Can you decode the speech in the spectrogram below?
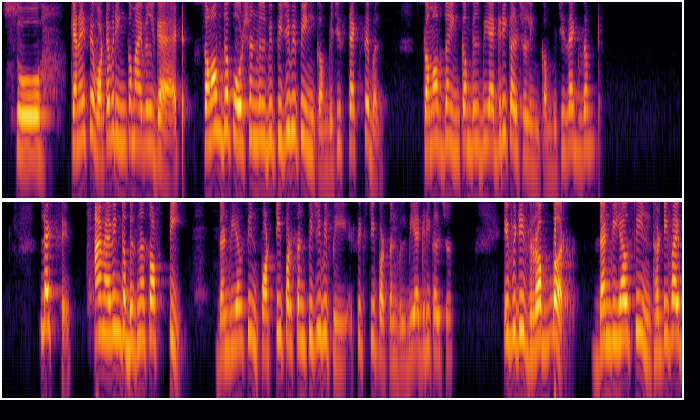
So can I say whatever income I will get, some of the portion will be PGBP income which is taxable. Some of the income will be agricultural income which is exempt. Let's say I am having the business of tea. Then we have seen 40% PGBP, 60% will be agriculture. If it is rubber, then we have seen 35%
